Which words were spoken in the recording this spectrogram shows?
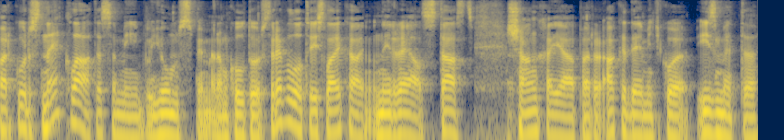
par kuras neklātesamību jums, piemēram, kultūras revolūcijas laikā, un ir reāls stāsts Šanhajā par akadēmiķu, ko izmeta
